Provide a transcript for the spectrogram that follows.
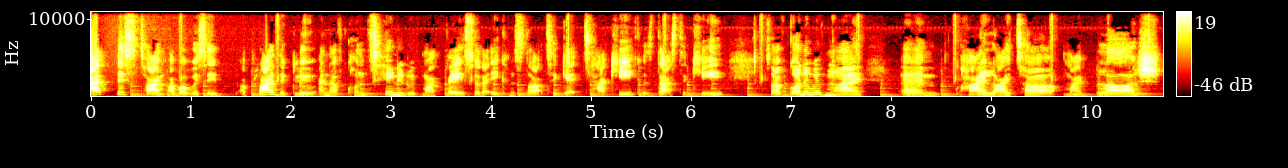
at this time I've obviously applied the glue and I've continued with my face so that it can start to get tacky because that's the key. So I've gone in with my um, highlighter my blush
